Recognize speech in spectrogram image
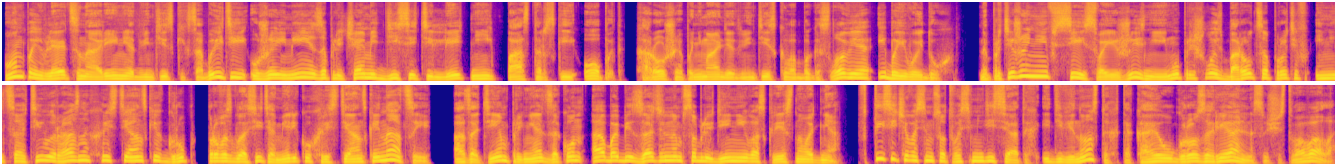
он появляется на арене адвентистских событий, уже имея за плечами десятилетний пасторский опыт, хорошее понимание адвентистского богословия и боевой дух. На протяжении всей своей жизни ему пришлось бороться против инициативы разных христианских групп провозгласить Америку христианской нацией, а затем принять закон об обязательном соблюдении воскресного дня. В 1880-х и 90-х такая угроза реально существовала,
